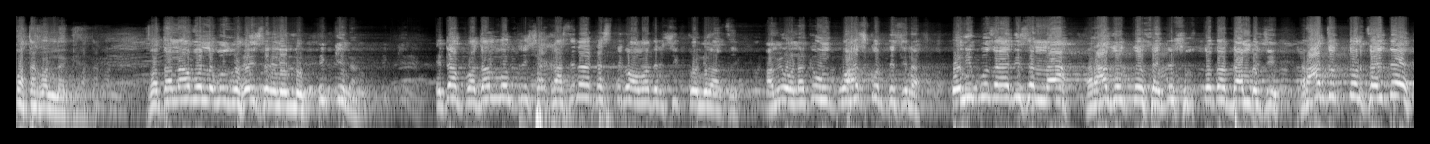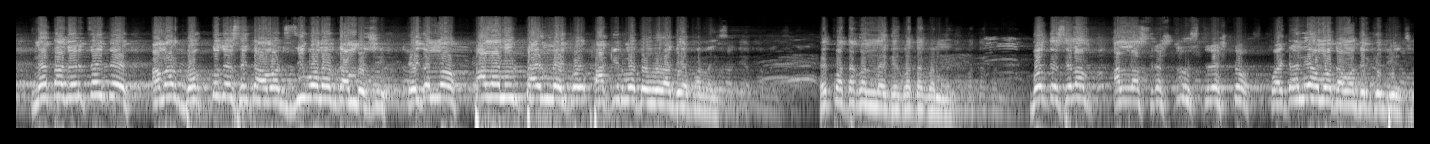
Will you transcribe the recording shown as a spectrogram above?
কথা কন নাকি কথা না বললে বুঝব এই শ্রেণির লোক, ঠিক কিনা এটা প্রধানমন্ত্রী শেখ হাসিনার কাছ থেকে আমাদের শিক্ষণীয় আছে। আমি ওনাকে উপহাস করতেছি না। উনি বুঝাই দিচ্ছেন না রাজত্ব চাইতে সুস্থতার দাম বেশি। রাজত্বর চাইতে, নেতাদের চাইতে, আমার ভক্তদের চাইতে আমার জীবনের দাম বেশি। এই জন্য পালানোর টাইম নাই পাখির মতো উড়া দিয়ে পালাইছে। এই কথা কন নাকি কথা কন নাকি বলতেছিলাম, আল্লাহ শ্রেষ্ঠ শ্রেষ্ঠ কয়টা নিয়ামত আমাদেরকে দিয়েছে।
